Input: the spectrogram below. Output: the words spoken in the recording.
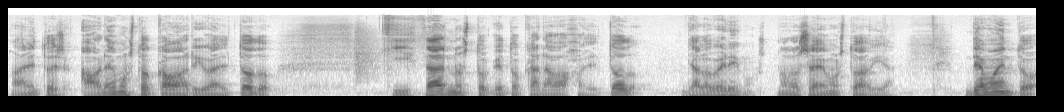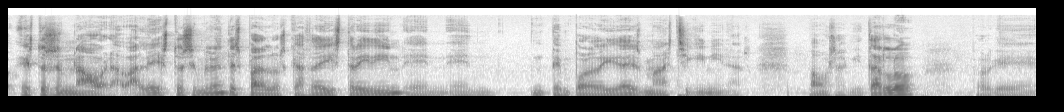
¿Vale? Entonces, ahora hemos tocado arriba del todo. Quizás nos toque tocar abajo del todo. Ya lo veremos, no lo sabemos todavía. De momento, esto es en una hora, ¿vale? Esto simplemente es para los que hacéis trading en temporalidades más chiquininas. Vamos a quitarlo, porque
